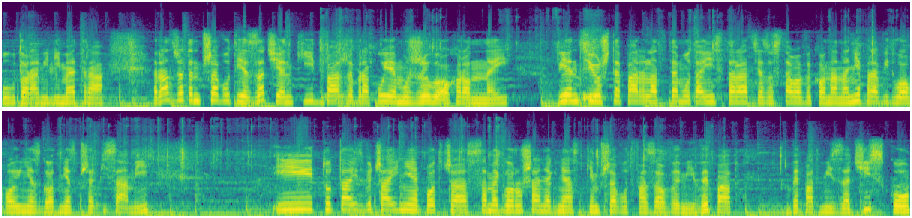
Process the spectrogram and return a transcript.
1,5 mm. Raz, że ten przewód jest za cienki, dwa, że brakuje mu żyły ochronnej. Więc już te parę lat temu ta instalacja została wykonana nieprawidłowo i niezgodnie z przepisami. I tutaj zwyczajnie podczas samego ruszania gniazdkiem przewód fazowy mi wypadł. Wypadł mi z zacisku.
